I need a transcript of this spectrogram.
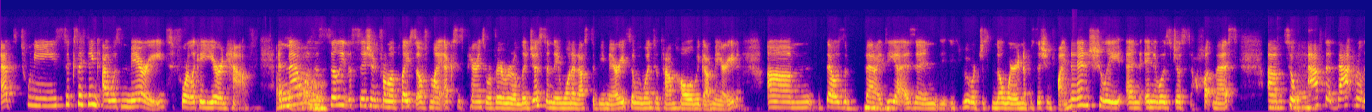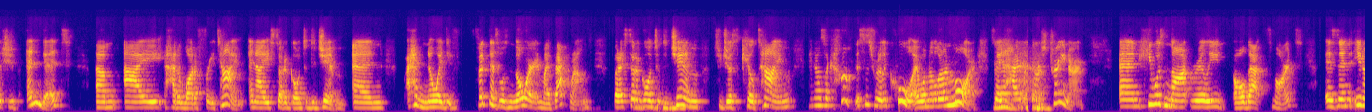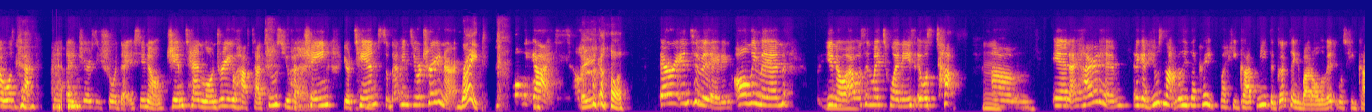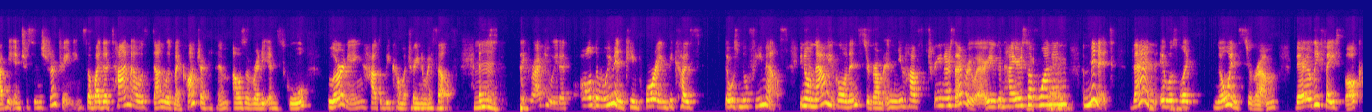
at 26, I think I was married for like a year and a half. And oh, that was a silly decision from a place of my ex's parents were very religious and they wanted us to be married. So we went to town hall and we got married. Um, that was a bad mm-hmm. idea, as in we were just nowhere in a position financially and, and it was just a hot mess. Um, so after that relationship ended, um, I had a lot of free time and I started going to the gym and I had no idea fitness was nowhere in my background but I started going to the gym to just kill time. And I was like, huh, this is really cool. I want to learn more. So mm-hmm. I hired a first trainer. And he was not really all that smart. As in, you know, was back in Jersey Shore days, you know, gym, tan, laundry, you have tattoos, you have chain, you're tan. So that means you're a trainer. Right. Only guys. There you go. Very intimidating. Only men. You know, I was in my 20s. It was tough. Mm. Um, and I hired him. And again, he was not really that great, but he got me. The good thing about all of it was he got me interested in strength training. So by the time I was done with my contract with him, I was already in school learning how to become a trainer mm-hmm. myself. Mm. And I graduated, all the women came pouring because there was no females. You know, now you go on Instagram and you have trainers everywhere. You can hire yourself one in a minute. Then it was like no Instagram, barely Facebook.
